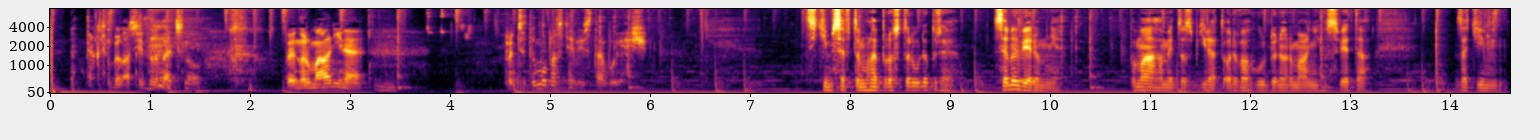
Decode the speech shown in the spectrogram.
Byl asi blbec, no. To je normální, ne? Proč se tomu vlastně vystavuješ? Cítím se v tomhle prostoru dobře. Sebevědomně. Pomáhá mi to sbírat odvahu do normálního světa. Zatím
